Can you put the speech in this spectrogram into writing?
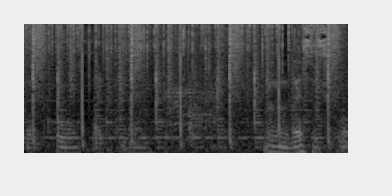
Gonna cool Oh, this is cool.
